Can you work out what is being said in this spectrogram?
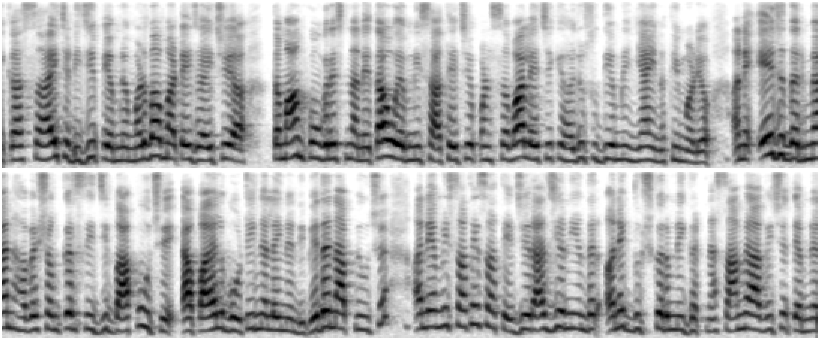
વિકાસ સહાય છે, ડીજીપી એમને મળવા માટે જાય છે. તમામ કોંગ્રેસના નેતાઓ એમની સાથે છે, પણ સવાલ એ છે કે હજુ સુધી એમને ન્યાય નથી મળ્યો. અને એ જ દરમિયાન હવે શંકરસિંહજી બાપુ છે, આ પાયલ ગોટીને લઈને નિવેદન આપ્યું છે અને એમની સાથે સાથે જે રાજ્યની અંદર અનેક દુષ્કર્મની ઘટના સામે આવી છે, તેમને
